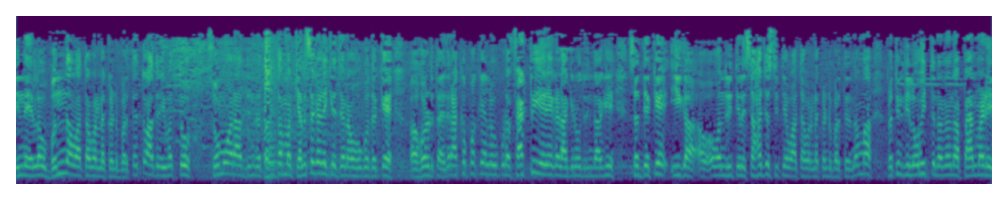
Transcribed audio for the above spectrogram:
ನಿನ್ನೆ ಎಲ್ಲವೂ ಬಂದ ವಾತಾವರಣ ಕಂಡು ಬರ್ತಾ ಇತ್ತು. ಆದ್ರೆ ಇವತ್ತು ಸೋಮವಾರ ಆದ್ರಿಂದ ತಮ್ಮ ತಮ್ಮ ಕೆಲಸಗಳಿಗೆ ಜನ ಹೋಗೋದಕ್ಕೆ ಹೊರಡ್ತಾ ಇದ್ದಾರೆ. ಅಕ್ಕಪಕ್ಕ ಎಲ್ಲವೂ ಕೂಡ ಫ್ಯಾಕ್ಟರಿ ಏರಿಯಾಗಳಾಗಿರೋದ್ರಿಂದಾಗಿ ಸದ್ಯಕ್ಕೆ ಈಗ ಒಂದು ರೀತಿಯಲ್ಲಿ ಸಹಜ ಸ್ಥಿತಿಯ ವಾತಾವರಣ ಕಂಡು ಬರ್ತಾ ಇದೆ. ನಮ್ಮ ಪ್ರತಿನಿಧಿ ಲೋಹಿತ್ ನನ್ನನ್ನ ಪ್ಯಾನ್ ಮಾಡಿ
